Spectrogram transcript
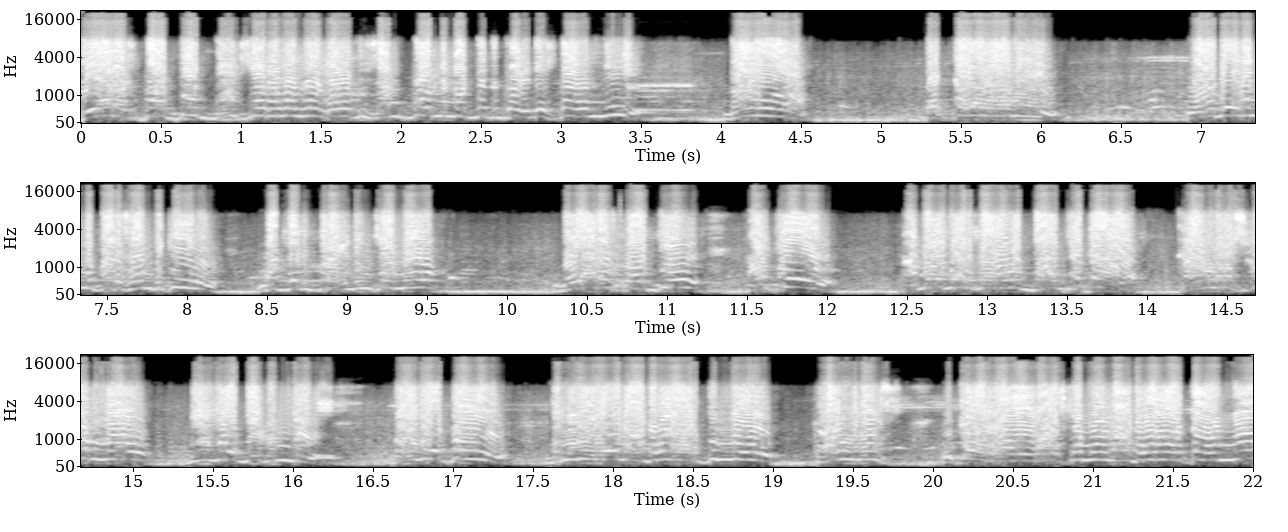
బీఆర్ఎస్ పార్టీ బీసీ రిజర్వేషన్లకు సంపూర్ణ మద్దతు ప్రకటిస్తారని మేము ఎక్కడ కానీ నలభై రెండు పర్సెంట్కి మద్దతు ప్రకటించాము. బీఆర్ఎస్ పార్టీ అయితే అమలు జరపాలన్న బాధ్యత కాంగ్రెస్ కుంది బీజేపీకి ఉంది. బీజేపీ ఢిల్లీలో నాటకాలు ఆడుతుంది కాంగ్రెస్ ఇక్కడ రాష్ట్రంలో నాటకాలు ఆడుతూ ఉంది.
